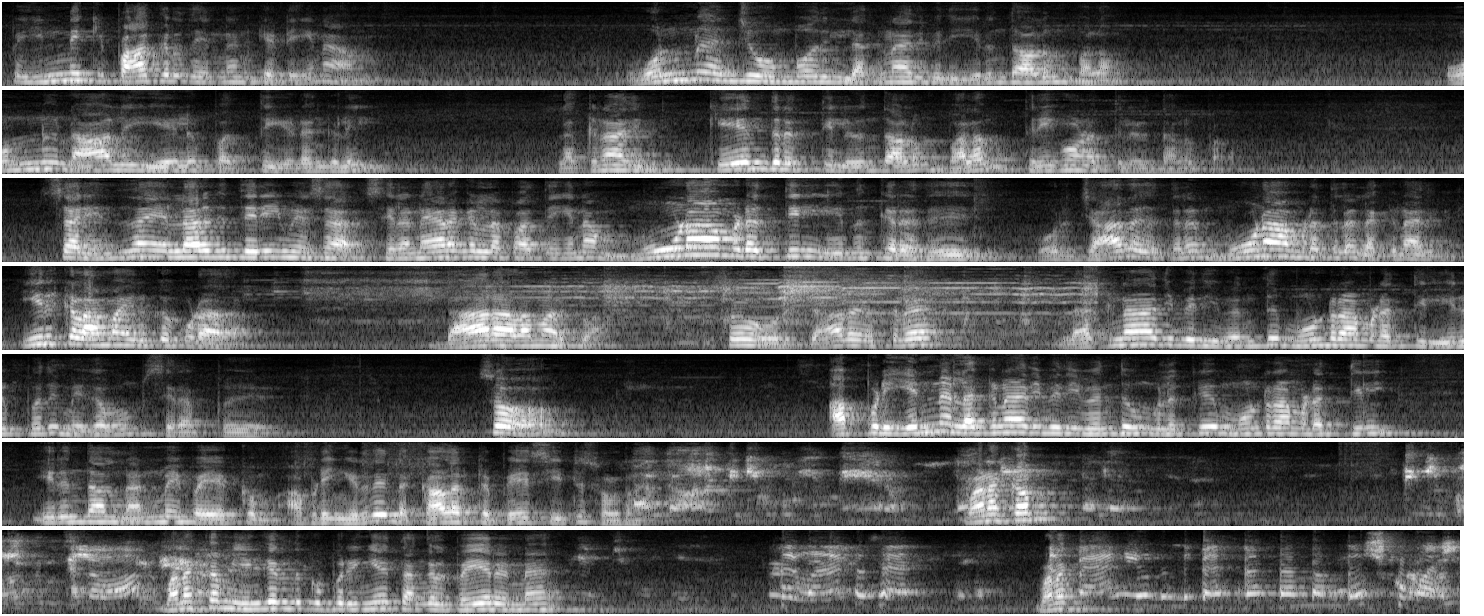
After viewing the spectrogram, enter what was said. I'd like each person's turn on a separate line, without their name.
இப்போ இன்னைக்கு பார்க்குறது என்னன்னு கேட்டிங்கன்னா ஒன்று அஞ்சு ஒம்போதில் லக்னாதிபதி இருந்தாலும் பலம். ஒன்று நாலு ஏழு பத்து இடங்களில் லக்னாதிபதி. கேந்திரத்தில் இருந்தாலும் பலம் திரிகோணத்தில் இருந்தாலும் பலம். சார் இதுதான் எல்லாருக்கும் தெரியுமே சார். சில நேரங்களில் பார்த்தீங்கன்னா மூணாம் இடத்தில் இருக்கிறது. ஒரு ஜாதகத்தில் மூணாம் இடத்துல லக்னாதிபதி. இருக்கலாமா இருக்கக்கூடாதா? தாராளமாக இருக்கலாம். ஸோ ஒரு ஜாதகத்தில் லக்னாதிபதி வந்து மூன்றாம் இடத்தில் இருப்பது மிகவும் சிறப்பு. ஸோ அப்படி என்ன லக்னாதிபதி வந்து உங்களுக்கு மூன்றாம் இடத்தில் இருந்தால் நன்மை பயக்கும் அப்படிங்கிறத இந்த காலர்கிட்ட பேசிட்டு சொல்கிறேன் வணக்கம். வணக்கம். எங்கேருந்து கூப்பிடுறீங்க? தங்கள் பெயர் என்ன?
சார் வணக்கம் சார்.
வணக்கம்.
பெங்களூர்ல இருந்து பேசுறேன் sir. Santhosh Kumari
